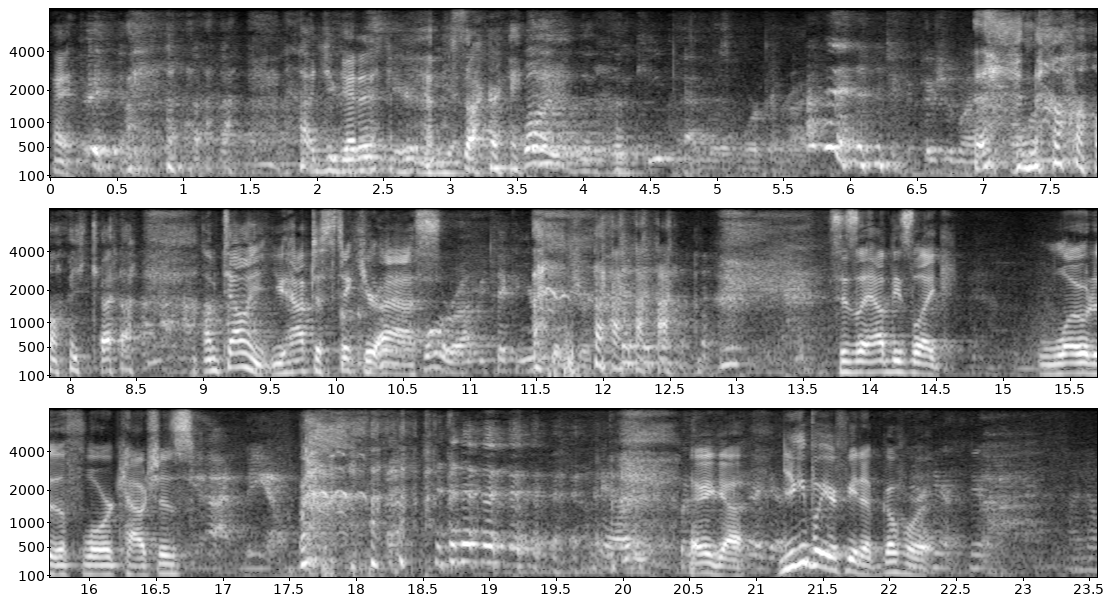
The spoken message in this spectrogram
hey. How'd you get it? I'm sorry. Well, the, the keypad wasn't working right. Take a picture of my no, you gotta. I'm telling you, you have to stick your ass. Pull her up, be taking your picture. Since they have these like low to the floor couches. God damn. Okay, I'll just put There you go. right. You can put your feet up. Go for it. Here, here. I know.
